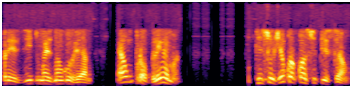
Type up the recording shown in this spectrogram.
Preside, mas não governa. É um problema que surgiu com a Constituição.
